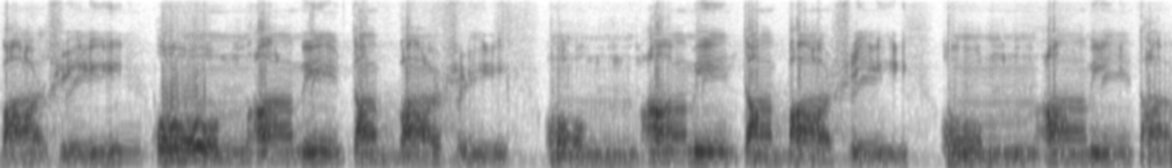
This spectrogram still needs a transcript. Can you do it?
巴释，嗡阿弥达巴释，嗡阿弥达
